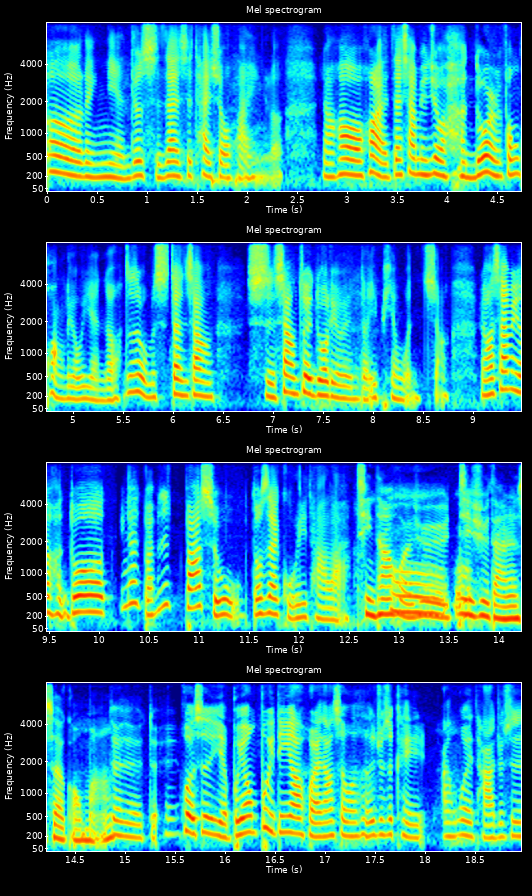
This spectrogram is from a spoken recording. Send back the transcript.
二零年，就实在是太受欢迎了。然后后来在下面就有很多人疯狂留言了，这是我们实战上。史上最多留言的一篇文章，然后下面有很多，应该百分之八十五都是在鼓励他啦，请他回去继续担任社工嘛？嗯嗯？对对对，或者是也不用，不一定要回来当社工，可是就是可以安慰他，就是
